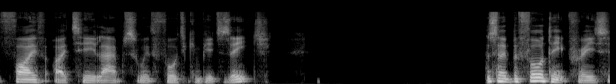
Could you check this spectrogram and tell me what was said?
five IT labs with 40 computers each. So before Deep Freeze,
